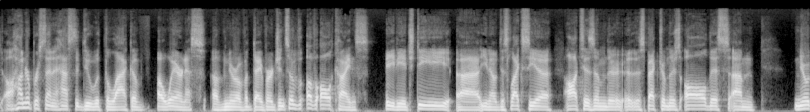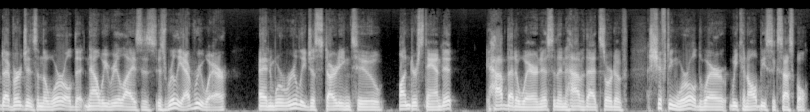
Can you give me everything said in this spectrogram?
100% it has to do with the lack of awareness of neurodivergence of, of all kinds ADHD, uh, you know, dyslexia, autism, the, the spectrum. There's all this um, neurodivergence in the world that now we realize is is really everywhere, and we're really just starting to understand it, have that awareness, and then have that sort of shifting world where we can all be successful.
